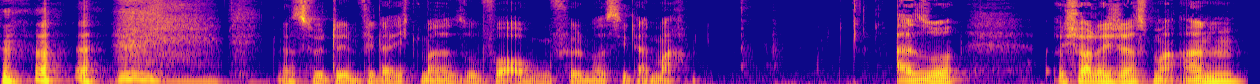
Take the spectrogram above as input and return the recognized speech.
das wird denen vielleicht mal so vor Augen führen, was sie da machen. Also schaut euch das mal an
